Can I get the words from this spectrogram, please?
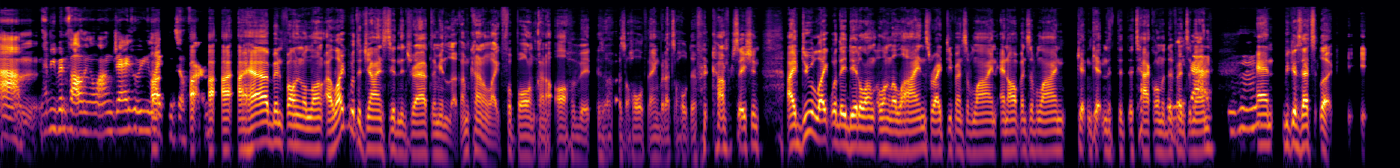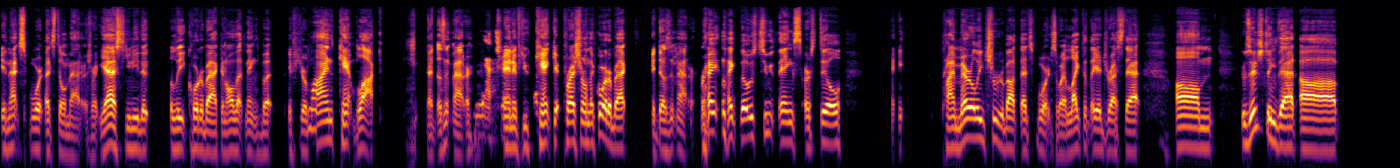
um, have you been following along, Jay? Who are you liking so far? I, I, I, have been following along. I like what the Giants did in the draft. I mean, look, I'm kind of like football. I'm kind of off of it as a, as a whole thing, but that's a whole different conversation. I do like what they did along along the lines, right? Defensive line and offensive line, getting getting the, the, the tackle on the defensive end, mm-hmm. and because that's look in that sport that still matters, right? Yes, you need an elite quarterback and all that things, but if your line can't block, that doesn't matter. Yeah, and if you can't get pressure on the quarterback, it doesn't matter, right? Like those two things are still primarily true about that sport. So I like that they addressed that. Um, it was interesting that uh,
